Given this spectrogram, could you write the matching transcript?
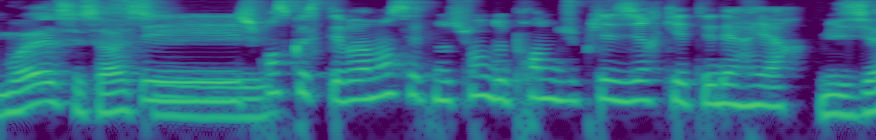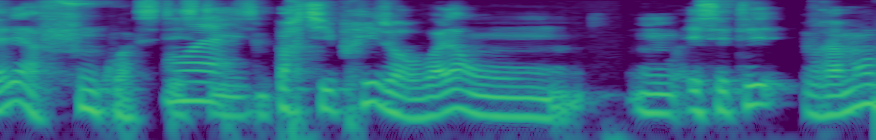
Ouais, c'est ça, c'est, je pense que c'était vraiment cette notion de prendre du plaisir qui était derrière. mais ils y allaient à fond, quoi. C'était, Ouais. c'était une partie pris, genre, voilà, on, on, et c'était vraiment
